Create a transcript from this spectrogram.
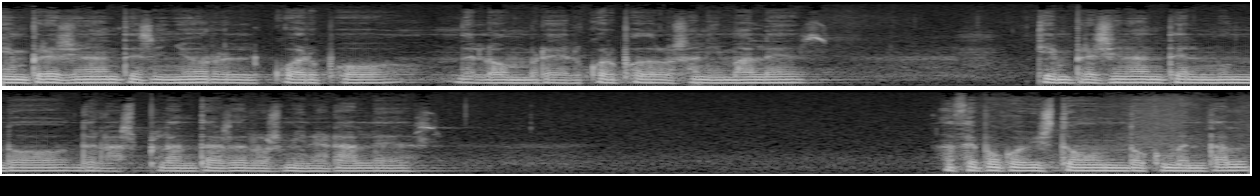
Qué impresionante, Señor, el cuerpo del hombre, el cuerpo de los animales. Qué impresionante el mundo de las plantas, de los minerales. Hace poco he visto un documental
